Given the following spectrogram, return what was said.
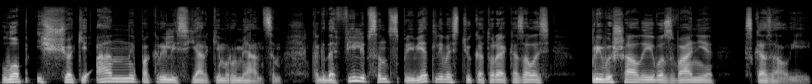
Лоб и щеки Анны покрылись ярким румянцем, когда Филипсон с приветливостью, которая, казалось, превышала его звание, сказал ей:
